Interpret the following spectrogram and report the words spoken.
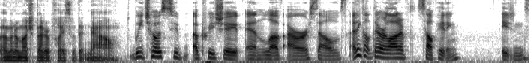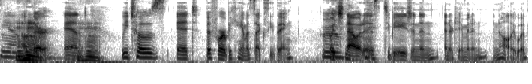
I'm in a much better place with it now. we chose to appreciate and love ourselves. I think there are a lot of self-hating Asians Mm-hmm. out there, and mm-hmm. we chose it before it became a sexy thing, which mm. now it is to be Asian in entertainment in, in Hollywood.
